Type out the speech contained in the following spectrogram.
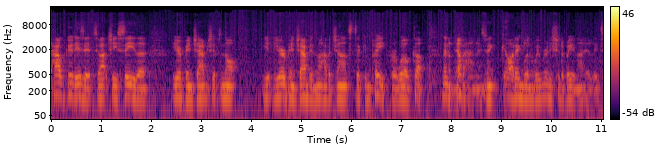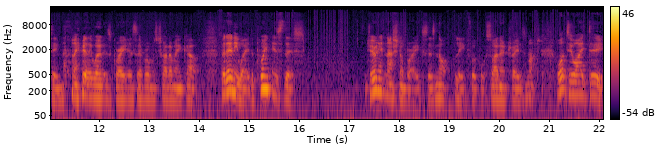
how good is it to actually see the European Championships not European champions not have a chance to compete for a World Cup? And then on the other hand, I think, God, England, we really should have beaten that Italy team. Maybe they weren't as great as everyone was trying to make out. But anyway, the point is this during international breaks, there's not league football, so I don't trade as much. What do I do?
